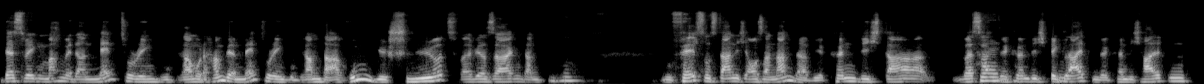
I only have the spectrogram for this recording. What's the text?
deswegen machen wir da ein Mentoring-Programm oder haben wir ein Mentoring-Programm darum geschnürt, weil wir sagen, dann mhm du fällst uns da nicht auseinander. Wir können dich da, weißt du, wir können dich begleiten, wir können dich halten.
